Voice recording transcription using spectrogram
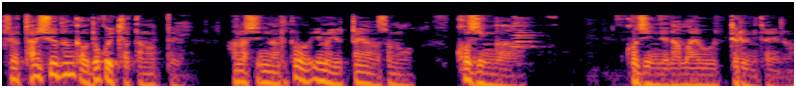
じゃあ大衆文化はどこ行っちゃったのって話になると、今言ったようなその、個人が、個人で名前を売ってるみたいなうん。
